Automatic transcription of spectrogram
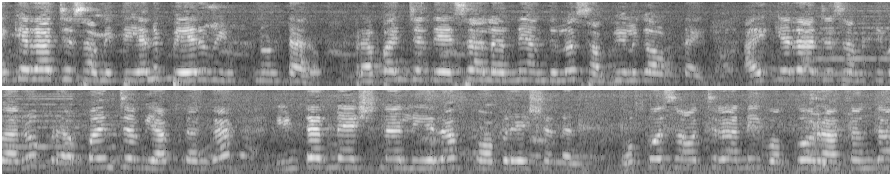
ఐక్యరాజ్య సమితి అని పేరు వింటుంటారు. ప్రపంచ దేశాలన్నీ అందులో సభ్యులుగా ఉంటాయి. ఐక్యరాజ్య సమితి వారు ప్రపంచ వ్యాప్తంగా ఇంటర్నేషనల్ ఇయర్ ఆఫ్ కోఆపరేషన్ అని ఒక్కో సంవత్సరాన్ని ఒక్కో రకంగా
